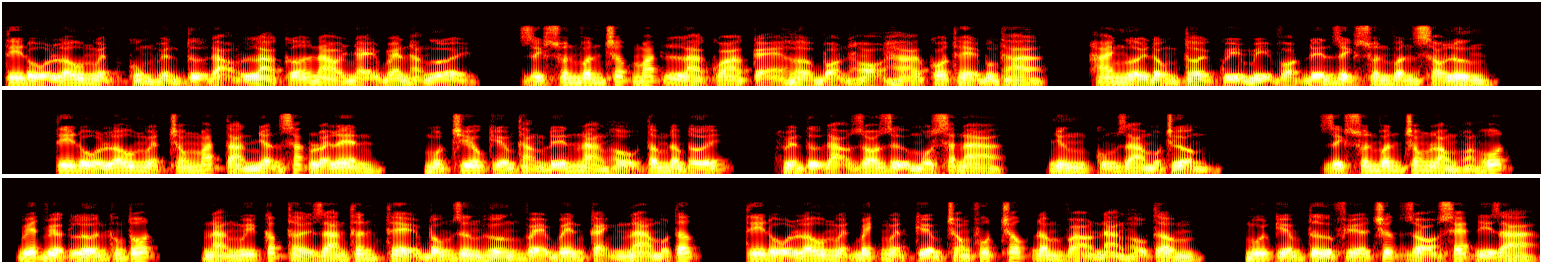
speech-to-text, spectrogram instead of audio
ti đổ lâu nguyện cùng huyền tự đạo là cỡ nào nhạy bén hạng người, dịch xuân vân chớp mắt là qua kẽ hở bọn họ há có thể bông tha hai người đồng thời quỷ mị vọt đến dịch xuân vân sau lưng. Ti đổ lâu nguyệt trong mắt tàn nhẫn sắc lóe lên, một chiêu kiếm thẳng đến nàng hậu tâm đâm tới, huyền tự đạo do dự một sát na, nhưng cũng ra một trường. Dịch xuân vân trong lòng hoảng hốt, biết việc lớn không tốt, nàng nguy cấp thời gian thân thể bỗng dưng hướng về bên cạnh na một tấc, ti đổ lâu nguyệt bích nguyệt kiếm trong phút chốc đâm vào nàng hậu tâm, mũi kiếm từ phía trước dò xét đi ra.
